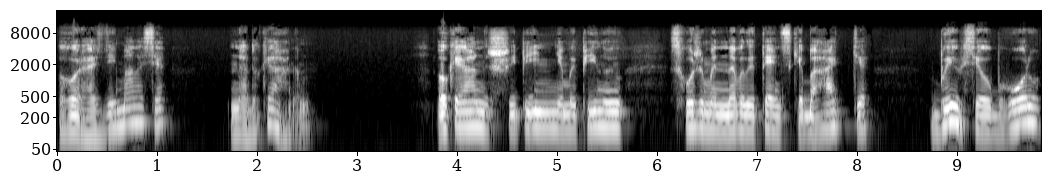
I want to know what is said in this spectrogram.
Гора здіймалася над океаном. Океан з шипінням і піною, схожими на велетенське багаття, бився об гору,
